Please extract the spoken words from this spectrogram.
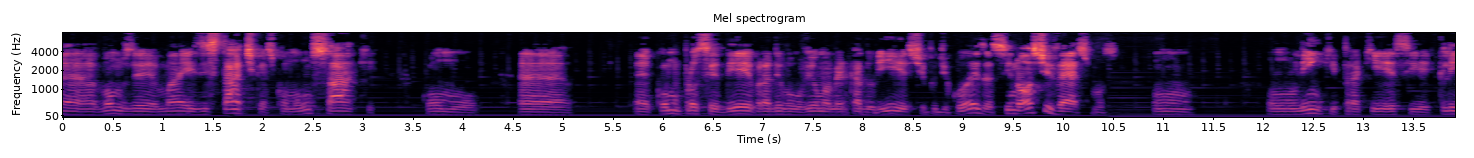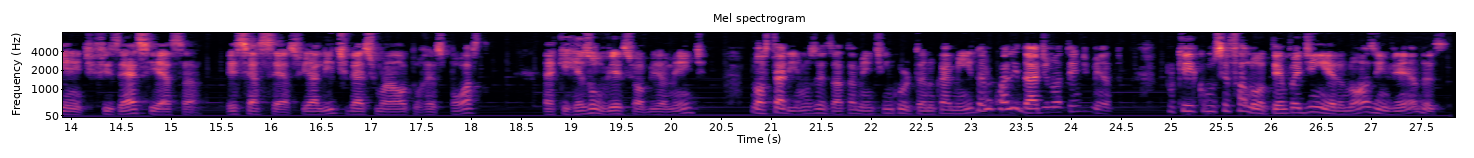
é, vamos dizer, mais estáticas, como um saque, como é, é, como proceder para devolver uma mercadoria, esse tipo de coisa, se nós tivéssemos um, um link para que esse cliente fizesse essa, esse acesso e ali tivesse uma autorresposta, é, que resolvesse, obviamente, nós estaríamos exatamente encurtando o caminho e dando qualidade no atendimento. Porque, como você falou, tempo é dinheiro. Nós, em vendas,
